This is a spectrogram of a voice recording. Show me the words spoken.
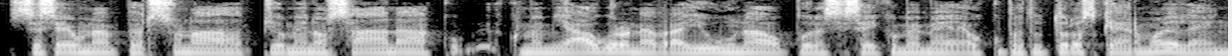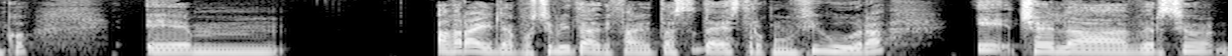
se sei una persona più o meno sana, come mi auguro, ne avrai una, oppure se sei come me, occupa tutto lo schermo l'elenco. E, ehm, avrai la possibilità di fare il tasto destro, configura e c'è la, versione,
